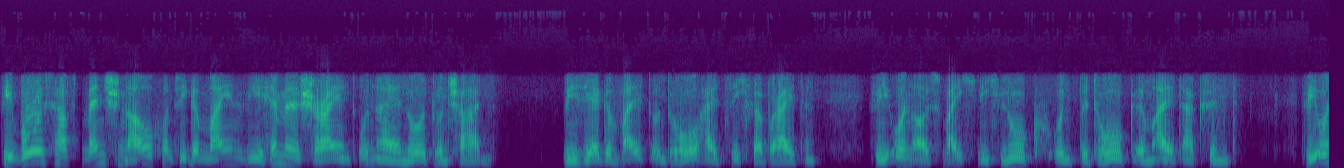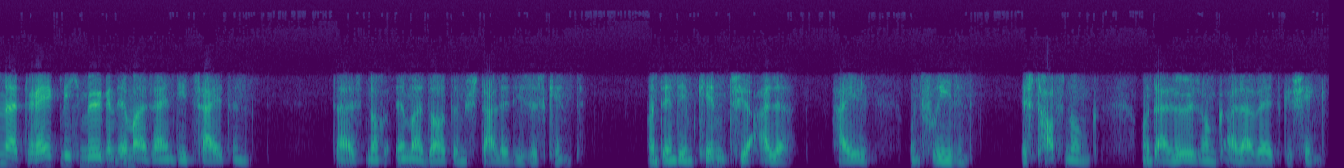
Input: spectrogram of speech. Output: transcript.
wie boshaft Menschen auch und wie gemein, wie himmelschreiend Unheil, Not und Schaden wie sehr Gewalt und Rohheit sich verbreiten, wie unausweichlich Lug und Betrug im Alltag sind, wie unerträglich mögen immer sein die Zeiten, da ist noch immer dort im Stalle dieses Kind. Und in dem Kind für alle Heil und Frieden ist Hoffnung und Erlösung aller Welt geschenkt.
